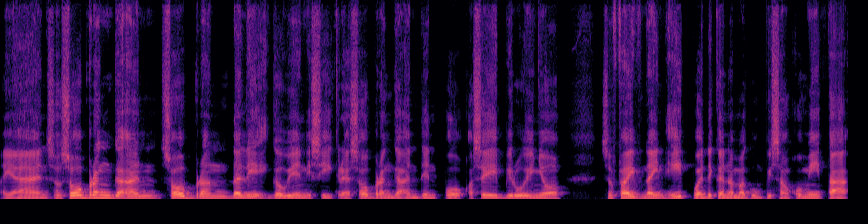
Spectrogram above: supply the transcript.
Ayan. So, sobrang gaan, sobrang dali gawin ni Secret. Sobrang gaan din po. Kasi biruin nyo, sa 598, pwede ka na mag-umpisang kumita.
